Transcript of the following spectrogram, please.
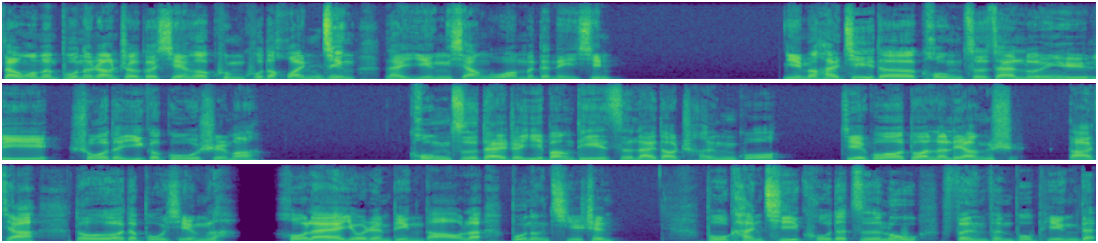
但我们不能让这个险恶困苦的环境来影响我们的内心。你们还记得孔子在《论语》里说的一个故事吗？孔子带着一帮弟子来到陈国，结果断了粮食，大家都饿得不行了。后来有人病倒了，不能起身，不堪其苦的子路愤愤不平地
